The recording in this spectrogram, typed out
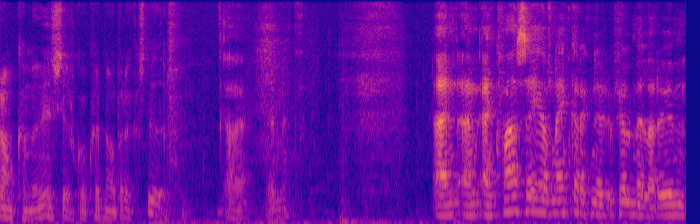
ránkama við sér, sko, hvernig á að breyka stuður. Já, ég er mynd. En, en hvað segja svona engaregnir fjölmiðlar um,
